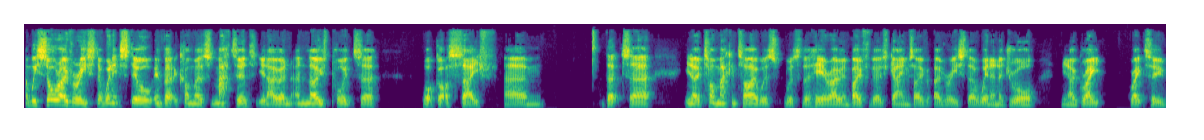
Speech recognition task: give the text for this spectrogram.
and we saw over Easter when it still inverted commas mattered, you know, and, and those points are what got us safe. Um, that uh, you know, Tom McIntyre was was the hero in both of those games over over Easter, win and a draw. You know, great great two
